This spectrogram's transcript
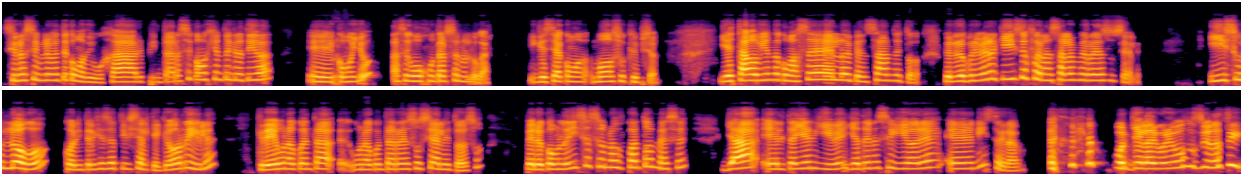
sino simplemente como dibujar, pintar, así como gente creativa eh, como yo, hace como juntarse en un lugar y que sea como modo suscripción. Y he estado viendo cómo hacerlo y pensando y todo. Pero lo primero que hice fue lanzarlo en mis redes sociales. Y hice un logo con inteligencia artificial que quedó horrible. Creé una cuenta, eh, una cuenta de redes sociales y todo eso. Pero como lo hice hace unos cuantos meses, ya el taller Give ya tiene seguidores en Instagram. Porque el algoritmo funciona así.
